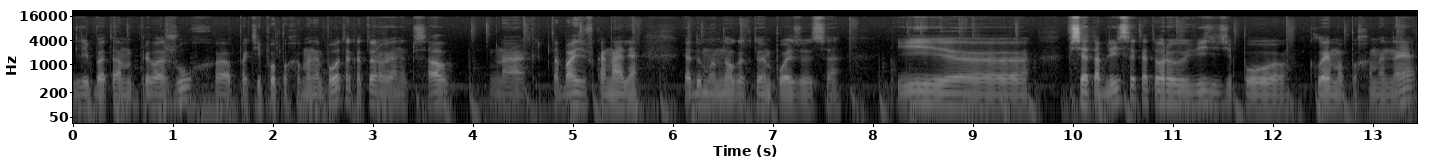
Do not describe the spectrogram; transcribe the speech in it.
либо там приложух э, по типу PHMN бота, которого я написал на криптобазе в канале. Я думаю, много кто им пользуется. И все таблицы, которые вы видите по клейму PHMN,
